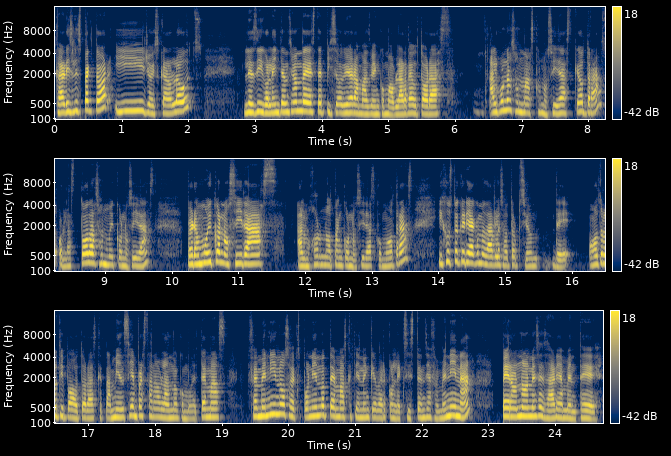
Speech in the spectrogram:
Clarice Lispector y Joyce Carol Oates. Les digo, la intención de este episodio era más bien como hablar de autoras. Algunas son más conocidas que otras, o las todas son muy conocidas, pero muy conocidas, a lo mejor no tan conocidas como otras. Y justo quería como darles otra opción de otro tipo de autoras que también siempre están hablando como de temas femeninos o exponiendo temas que tienen que ver con la existencia femenina, pero no necesariamente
